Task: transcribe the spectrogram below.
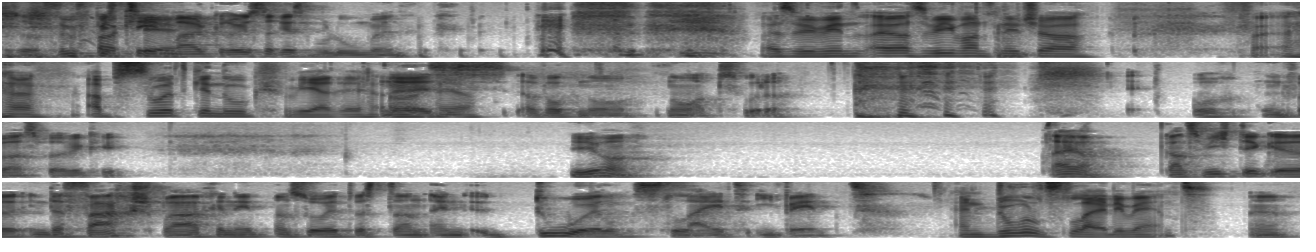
Also fünf bis zehn Mal größeres Volumen. Also wie wenn also es nicht schon äh, absurd genug wäre. Nein, es ja. ist einfach noch, noch absurder. oh, unfassbar, wirklich. Ja. Ah ja, ganz wichtig, äh, in der Fachsprache nennt man so etwas dann ein Dual Slide Event. Ein Dual Slide Event. Ja.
